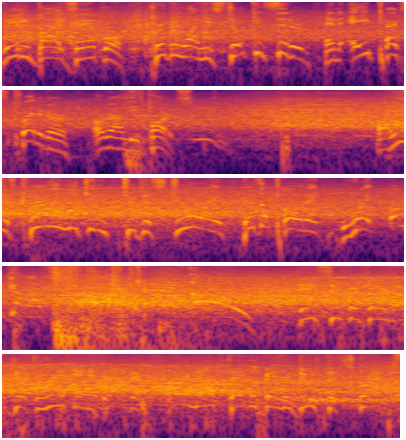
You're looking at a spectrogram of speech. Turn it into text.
leading by example, proving why he's still considered an apex predator around these parts. Well, he is clearly looking to destroy his opponent right... Oh, gosh! KO! Superstars are just wreaking havoc. Our announce table's been reduced to scraps.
